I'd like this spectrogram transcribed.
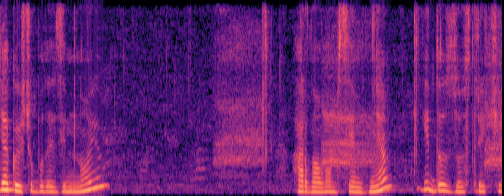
Дякую, що були зі мною. Гарного вам всім дня і до зустрічі!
